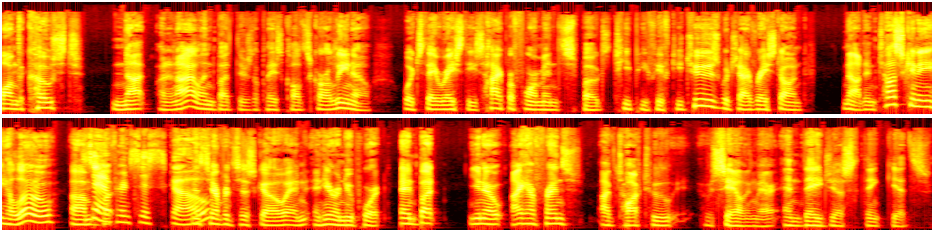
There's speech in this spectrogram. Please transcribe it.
on the coast, not on an island, but there's a place called Scarlino, which they race these high performance boats, TP52s, which I've raced on, not in Tuscany. Hello. Um, San Francisco. in San Francisco and, and here in Newport. And but you know, I have friends I've talked to who's sailing there, and they just think it's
